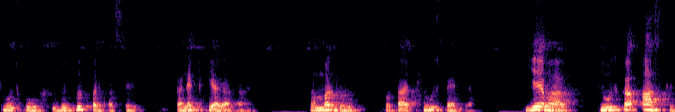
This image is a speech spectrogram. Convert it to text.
फ्यूज को विद्युत परिपथ से कनेक्ट किया जाता है। नंबर दो होता है फ्यूज कैरियर। ये भाग फ्यूज का अस्थिर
